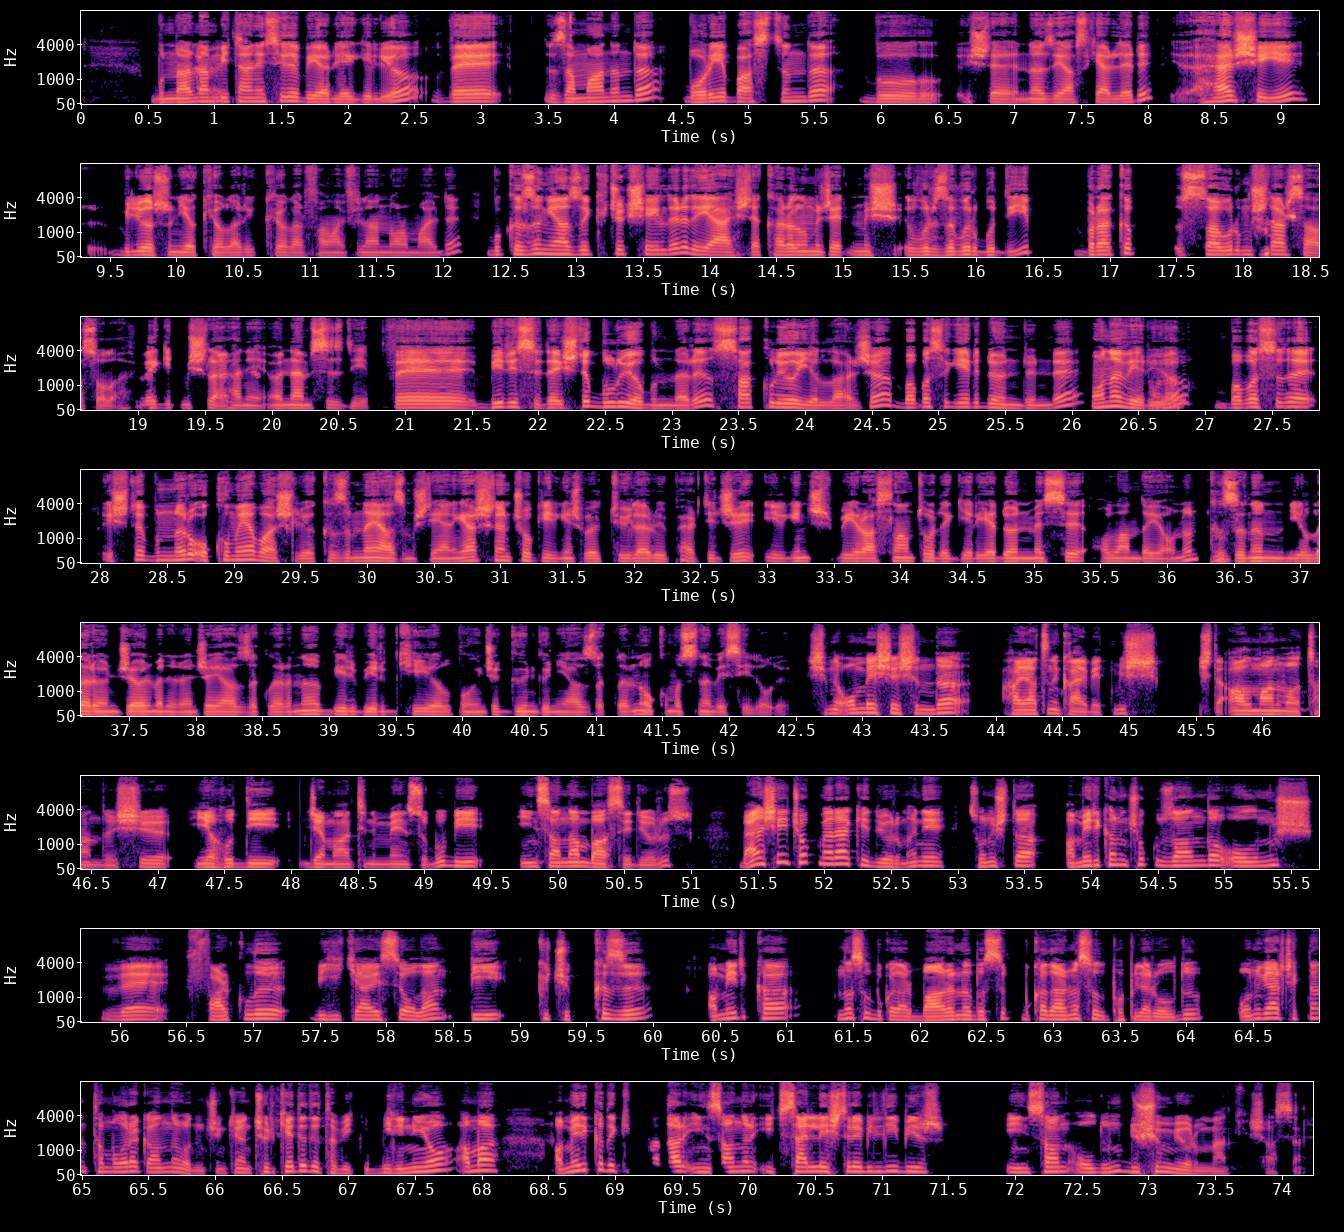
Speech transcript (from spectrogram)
Bunlardan Evet. bir tanesiyle bir araya geliyor ve zamanında orayı bastığında bu işte Nazi askerleri her şeyi biliyorsun yakıyorlar, yıkıyorlar falan filan normalde. Bu kızın yazdığı küçük şeyleri de ya işte karalamış etmiş ıvır zıvır bu deyip bırakıp savurmuşlar sağa sola ve gitmişler hani önemsiz deyip. Ve birisi de işte buluyor bunları, saklıyor yıllarca. Babası geri döndüğünde ona veriyor. Ona- Babası da işte bunları okumaya başlıyor. Kızım ne yazmıştı? Yani gerçekten çok ilginç böyle tüyler ürpertici, ilginç bir rastlantı orada geriye dönmesi Hollanda'ya onun. Kızının yıllar önce ölmeden önce yazdıklarını bir bir iki yıl boyunca gün gün yazdıklarını okumasına vesile oluyor. Şimdi 15 yaşında hayatını kaybetmiş işte Alman vatandaşı, Yahudi cemaatinin mensubu bir insandan bahsediyoruz. Ben şeyi çok merak ediyorum. Hani sonuçta Amerika'nın çok uzağında olmuş ve farklı bir hikayesi olan bir küçük kızı Amerika nasıl bu kadar bağrına basıp bu kadar nasıl popüler oldu? Onu gerçekten tam olarak anlamadım. Çünkü yani Türkiye'de de tabii ki biliniyor ama Amerika'daki kadar insanların içselleştirebildiği bir insan olduğunu düşünmüyorum ben şahsen.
